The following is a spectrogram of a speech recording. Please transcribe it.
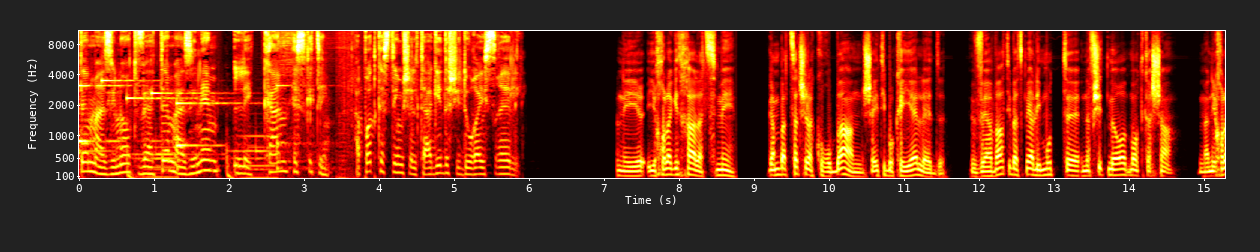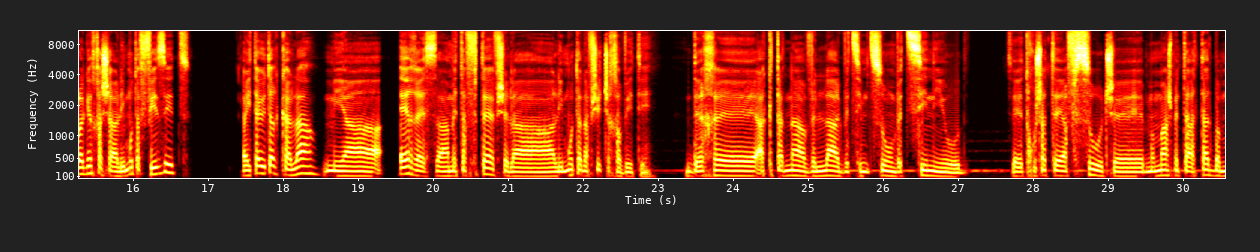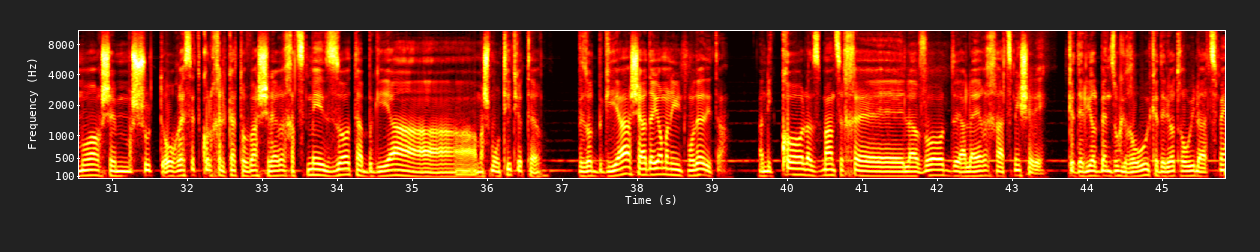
אתן מאזינות ואתם מאזינים לכאן הסכתים, הפודקאסטים של תאגיד השידור הישראלי. אני יכול להגיד לך על עצמי, גם בצד של הקורבן שהייתי בו כילד, ועברתי בעצמי אלימות אה, נפשית מאוד מאוד קשה. אני יכול להגיד לך שהאלימות הפיזית הייתה יותר קלה מההרס המטפטף של האלימות הנפשית שחוויתי. דרך uh, הקטנה ולעג וצמצום וציניות. זה תחושת אה, אפסות שממש מתעתעת במוח שפשוט הורסת כל חלקה טובה של ערך עצמי, זאת הפגיעה המשמעותית יותר. וזאת פגיעה שעד היום אני מתמודד איתה. אני כל הזמן צריך uh, לעבוד על הערך העצמי שלי, כדי להיות בן זוג ראוי, כדי להיות ראוי לעצמי.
